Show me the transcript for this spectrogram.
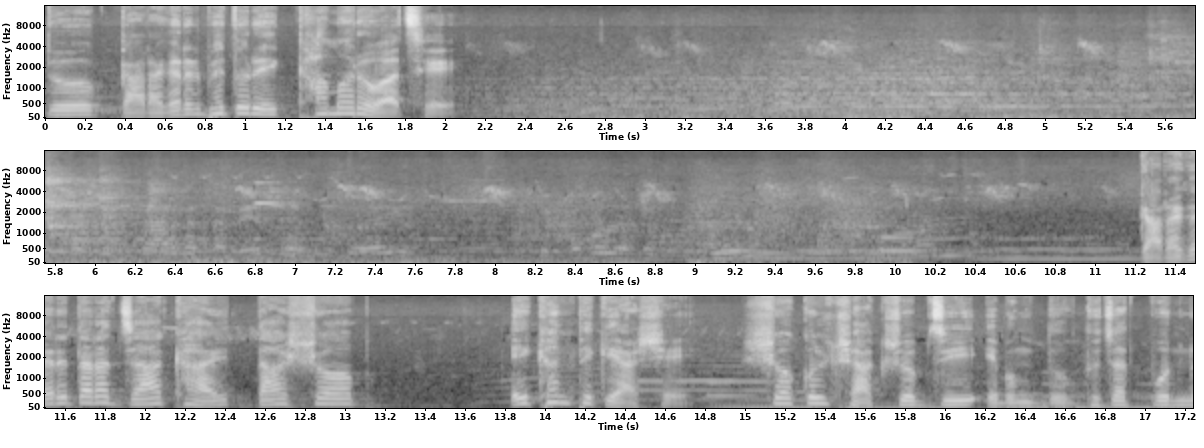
তো কারাগারের ভেতরে খামারও আছে। কারাগারে তারা যা খায়, তা সব এখান থেকে আসে। সকল শাকসবজি এবং দুগ্ধজাত পণ্য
